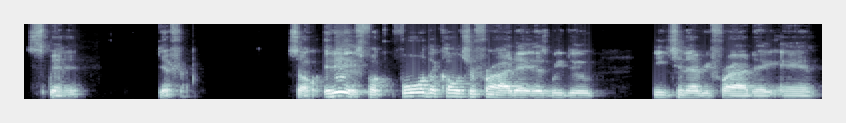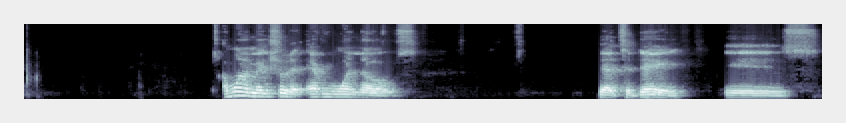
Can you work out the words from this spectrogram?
spin it different. So it is for, for the Culture Friday as we do each and every Friday. And I want to make sure that everyone knows that today is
